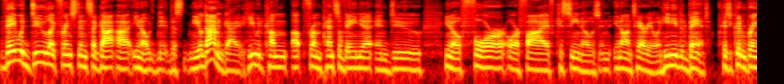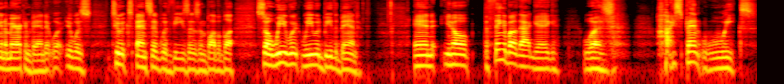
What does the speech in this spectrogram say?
they would do like for instance a guy uh, you know this neil diamond guy he would come up from pennsylvania and do you know four or five casinos in, in ontario and he needed a band because you couldn't bring an american band. It, it was too expensive with visas and blah blah blah. So we would we would be the band. And, you know, the thing about that gig was I spent weeks,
